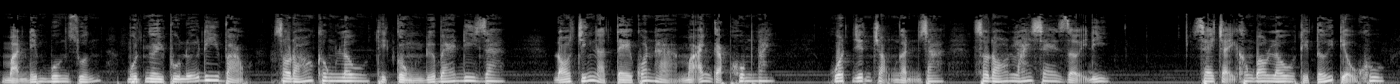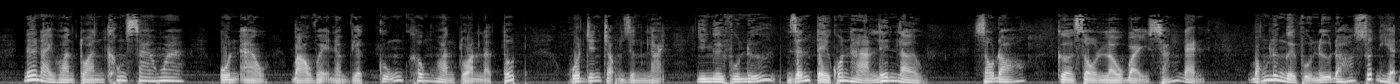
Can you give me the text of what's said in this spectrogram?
Màn đêm buông xuống, Một người phụ nữ đi vào, Sau đó không lâu thì cùng đứa bé đi ra. Đó chính là Tề Quan Hạ mà anh gặp hôm nay. Quất diễn trọng ngẩn ra, Sau đó lái xe rời đi. Xe chạy không bao lâu thì tới tiểu khu, Nơi này hoàn toàn không xa hoa, ồn ào, Bảo vệ làm việc cũng không hoàn toàn là tốt. Quất diễn trọng dừng lại, Nhìn người phụ nữ dẫn tề quan hà lên lầu. Sau đó, cửa sổ lầu bảy sáng đèn Bóng lưng người phụ nữ đó xuất hiện.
